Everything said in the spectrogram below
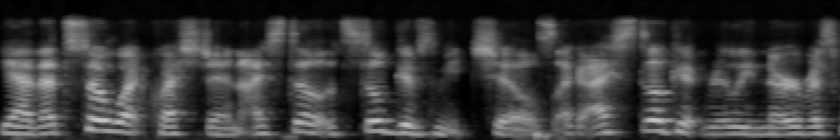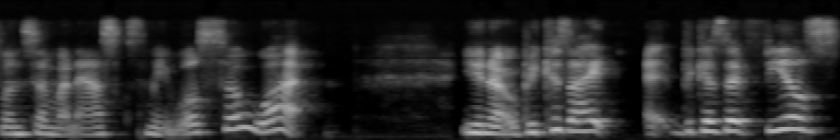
Yeah that's so what question i still it still gives me chills. Like i still get really nervous when someone asks me well so what? You know because i because it feels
